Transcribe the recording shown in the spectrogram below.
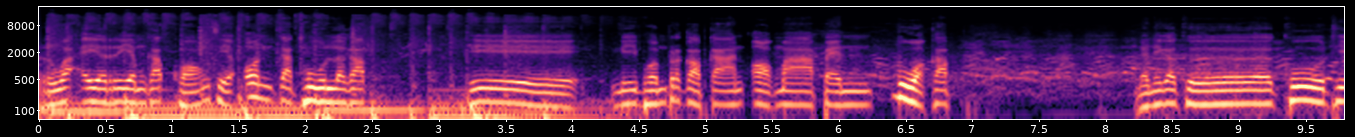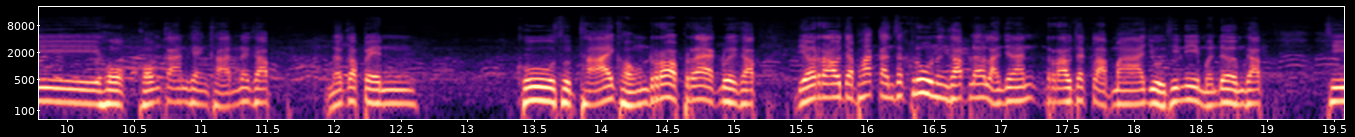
หรือว่าไอเรียมครับของเสียอ้นกระทูลแล้วครับ ที่มีผลประกอบการออกมาเป็นบวกครับ และนี่ก็คือคู่ที่ 6 ของการแข่งขันนะครับ แล้วก็เป็นคู่สุดท้ายของรอบแรกด้วยครับ เดี๋ยวเราจะพักกันสักครู่หนึ่งครับ แล้วหลังจากนั้นเราจะกลับมาอยู่ที่นี่เหมือนเดิมครับ ที่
